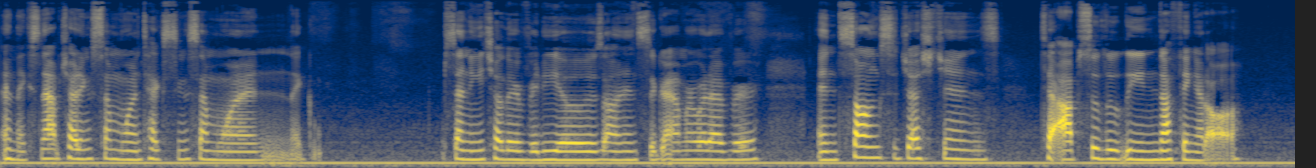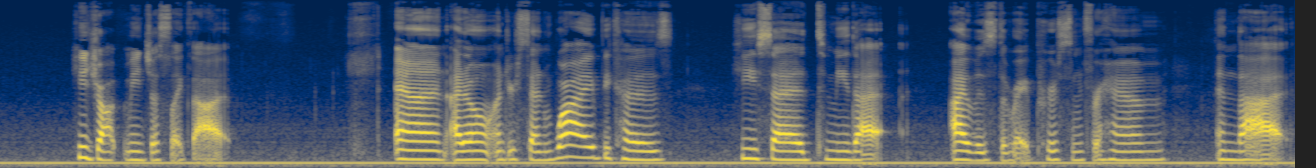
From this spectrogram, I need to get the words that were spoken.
and like Snapchatting someone, texting someone, like sending each other videos on Instagram or whatever, and song suggestions to absolutely nothing at all. He dropped me just like that. And I don't understand why because he said to me that I was the right person for him and that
